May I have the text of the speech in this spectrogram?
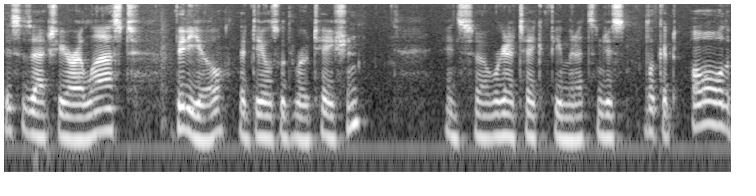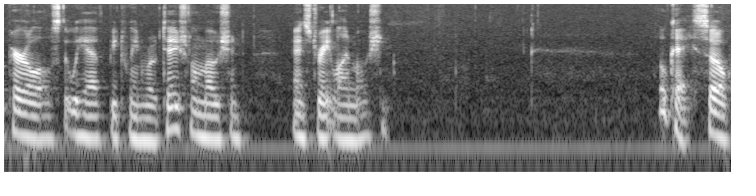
this is actually our last video that deals with rotation. And so we're going to take a few minutes and just look at all the parallels that we have between rotational motion and straight line motion. Okay, so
